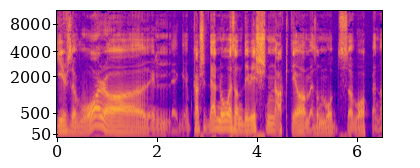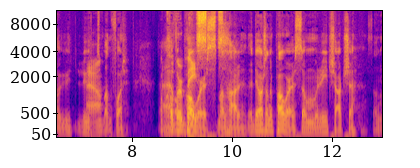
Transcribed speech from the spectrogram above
Gears of War og eh, Kanskje det er noe sånn Division-aktig òg, med sånn mods og våpen og lut loot Ja. man får. Og Eh, cover og powers based. man har. Du har sånne powers som recharger. Sånn.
